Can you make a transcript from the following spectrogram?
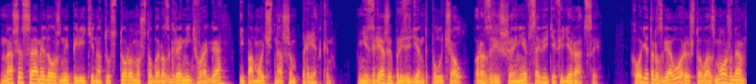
наши сами должны перейти на ту сторону, чтобы разгромить врага и помочь нашим предкам. Не зря же президент получал разрешение в Совете Федерации. Ходят разговоры, что, возможно,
